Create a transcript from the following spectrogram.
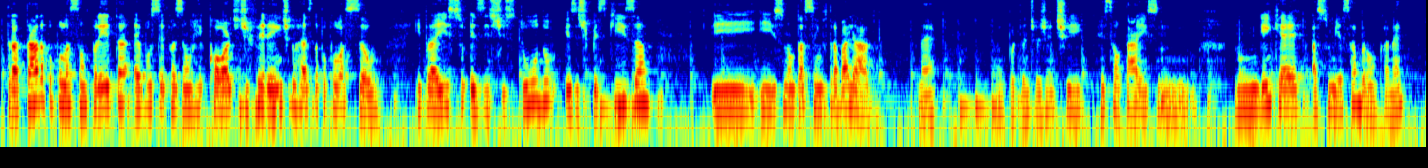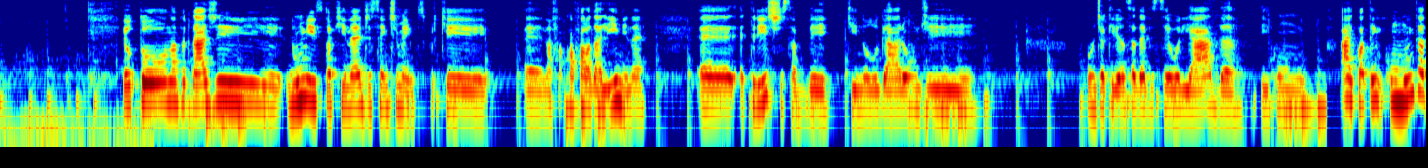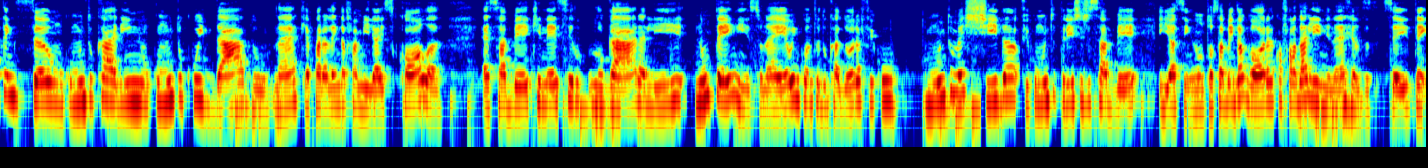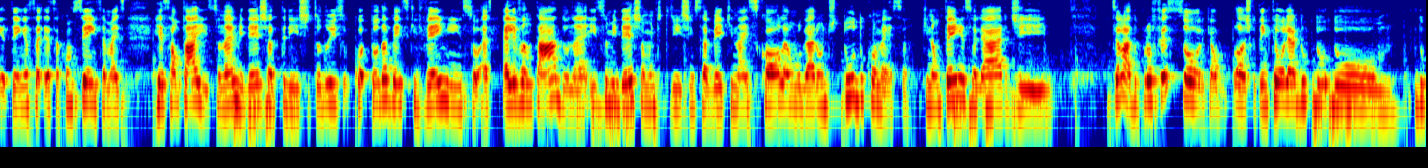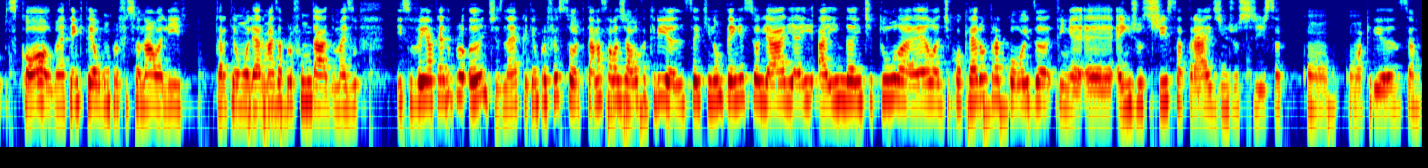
Tratar da população preta é você fazer um recorte diferente do resto da população. E para isso existe estudo, existe pesquisa, e, e isso não está sendo trabalhado, né? Então é importante a gente ressaltar isso. ninguém quer assumir essa bronca, né? Eu tô, na verdade, num misto aqui, né, de sentimentos, porque é, na, com a fala da Aline, né, é, é triste saber que no lugar onde onde a criança deve ser olhada e com, ai, com, aten com muita atenção, com muito carinho, com muito cuidado, né? Que é para além da família, a escola é saber que nesse lugar ali não tem isso, né? Eu, enquanto educadora, fico muito mexida, fico muito triste de saber. E assim, não tô sabendo agora com a fala da Aline, né? Eu sei, tem, tem essa, essa consciência, mas ressaltar isso, né? Me deixa triste. Tudo isso, toda vez que vem isso, é, é levantado, né? Isso me deixa muito triste em saber que na escola é um lugar onde tudo começa. Que não tem esse olhar de sei lá, do professor, que é o, lógico, tem que ter o olhar do, do, do, do psicólogo, né? Tem que ter algum profissional ali para ter um olhar mais aprofundado, mas o, isso vem até do antes, né? Porque tem um professor que está na sala de aula com a criança e que não tem esse olhar e aí ainda intitula ela de qualquer outra coisa. Enfim, é, é, é injustiça atrás de injustiça com, com a criança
